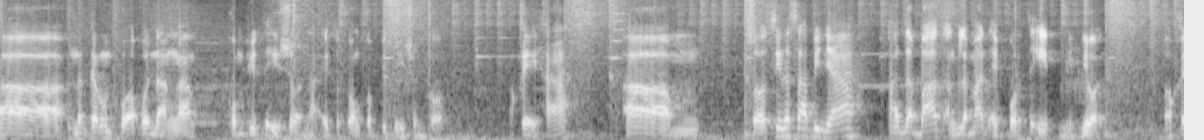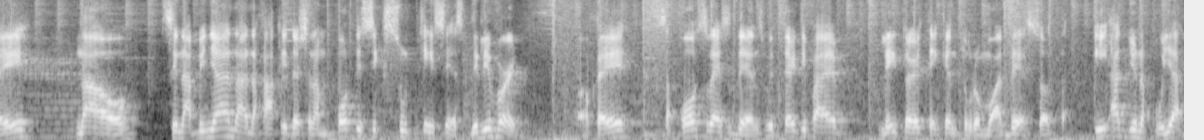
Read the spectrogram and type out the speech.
ah, nagkaroon po ako ng uh, computation ha. Ito po ang computation ko. Okay ha. Um, so sinasabi niya, kada bag ang laman ay 48 million. Okay? Now, sinabi niya na nakakita siya ng 46 suitcases delivered. Okay? Sa Coast Residence with 35 later taken to Romualdez. So, i-add nyo na po yan.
